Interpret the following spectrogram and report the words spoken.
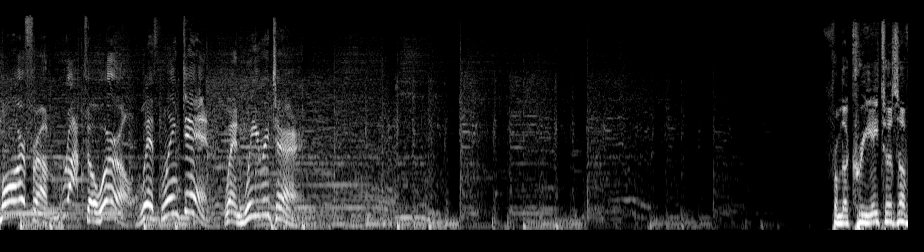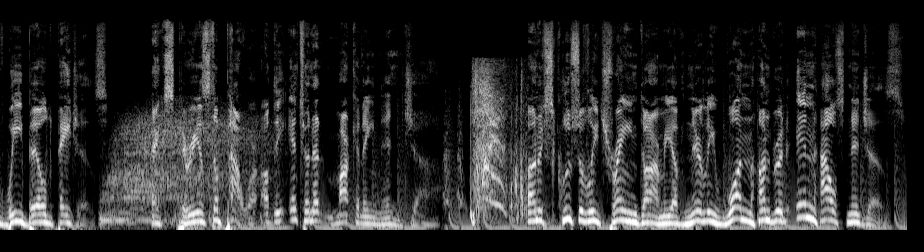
More from Rock the World with LinkedIn when we return. From the creators of We Build Pages, experience the power of the Internet Marketing Ninja. An exclusively trained army of nearly 100 in-house ninjas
